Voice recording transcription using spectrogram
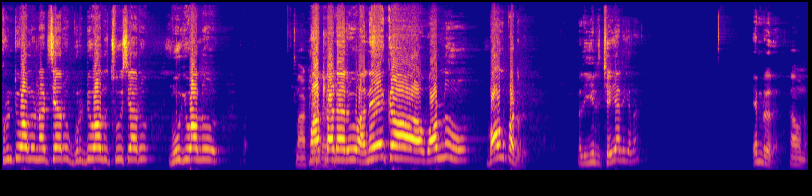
కృంటి వాళ్ళు నడిచారు గుడ్డి వాళ్ళు చూశారు మూగి వాళ్ళు మాట్లా మాట్లాడారు. అనేక వాళ్ళు బాగుపడరు. మరి వీళ్ళు చేయాలి కదా? ఏం బ్రదర్? అవును.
